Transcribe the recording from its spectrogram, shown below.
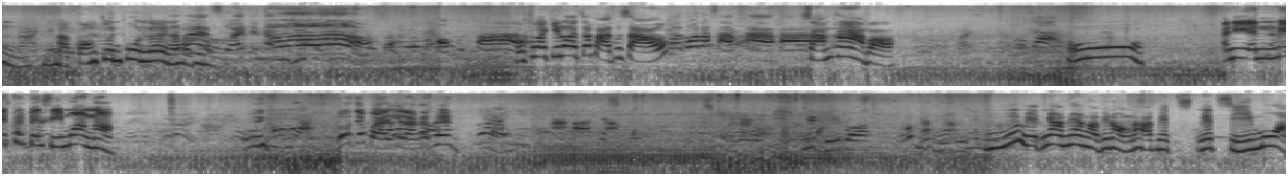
มนี่ค่ะกองจุนพูนเลยนะคะพี่น้อง สวยเทนเนอขอบคุณค่ะบอกทั่วกิโลจ้าบาทผู้สาวตัวโลละสามขาค่ะสามห้าบ่โอ้ อันนี้อันเม็ดเพิ่นเป็นสีม่วงเนาะ อุ้ยโลจะบาทอีกแล้วค่ะเพ่งมิดดีบ่อืมเม็ดงามแห้งค่ะพี่น้องนะคะ เม็ดเม็ดสีม่วง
